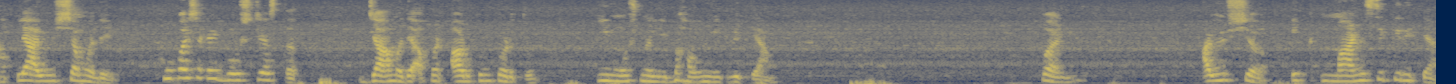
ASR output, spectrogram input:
आपल्या आयुष्यामध्ये खूप अशा काही गोष्टी असतात ज्यामध्ये आपण अडकून पडतो इमोशनली भावनिकरित्या. पण आयुष्य एक मानसिकरित्या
